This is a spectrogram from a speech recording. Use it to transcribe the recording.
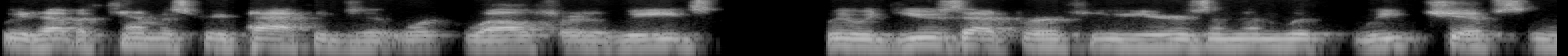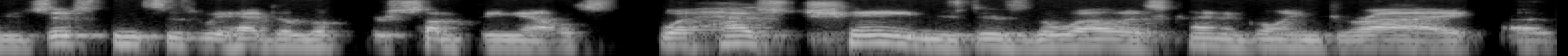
We'd have a chemistry package that worked well for the weeds. We would use that for a few years, and then with weed shifts and resistances, we had to look for something else. What has changed is the well is kind of going dry of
